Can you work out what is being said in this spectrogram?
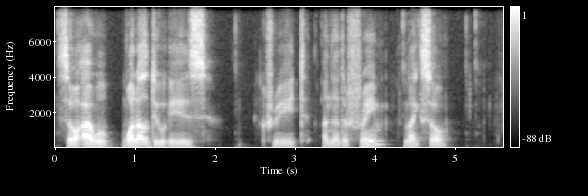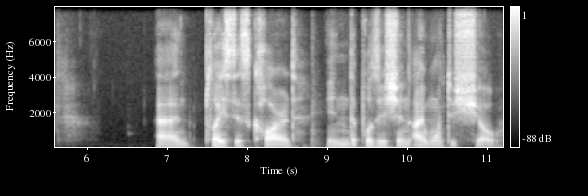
so I will, what I'll do is create another frame like so and place this card in the position I want to show.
